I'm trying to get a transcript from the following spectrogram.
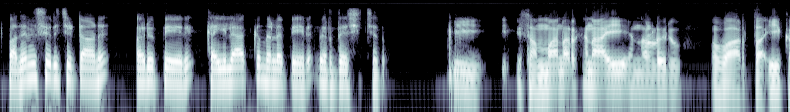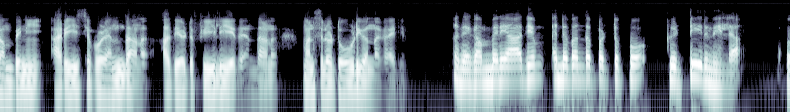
അപ്പൊ അതനുസരിച്ചിട്ടാണ് ഒരു പേര് കൈലാക്ക് എന്നുള്ള പേര് നിർദ്ദേശിച്ചത്. ഈ ഈ എന്നുള്ള ഒരു വാർത്ത ഈ കമ്പനി അറിയിച്ചപ്പോൾ എന്താണ് ആദ്യമായിട്ട് ഫീൽ ചെയ്തത്? എന്താണ് മനസ്സിലോട്ട് ഓടി വന്ന കാര്യം? അതെ കമ്പനി ആദ്യം എന്നെ ബന്ധപ്പെട്ടപ്പോ കിട്ടിയിരുന്നില്ല. അപ്പൊ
